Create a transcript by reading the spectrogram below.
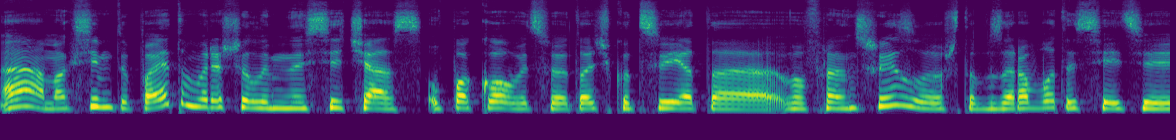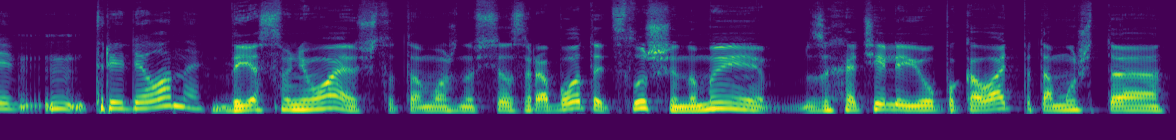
А, Максим, ты поэтому решил именно сейчас упаковывать свою точку цвета во франшизу, чтобы заработать все эти триллионы? Да я сомневаюсь, что там можно все заработать. Слушай, ну мы захотели ее упаковать, потому что,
